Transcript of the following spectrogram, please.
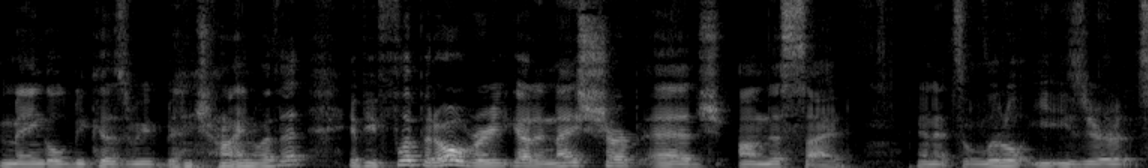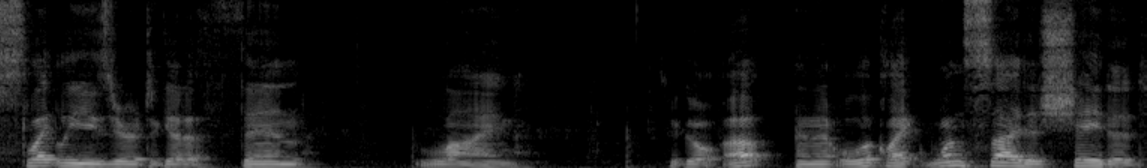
mangled because we've been drawing with it. If you flip it over, you got a nice sharp edge on this side. And it's a little easier, slightly easier to get a thin line. So you go up and it will look like one side is shaded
